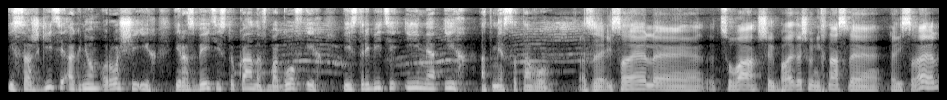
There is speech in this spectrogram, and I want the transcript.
и сожгите огнем рощи их, и разбейте истуканов богов их, и истребите имя их от места того». אז אה, ישראל, אה, צורה שברגע שהוא נכנס ל- לישראל,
